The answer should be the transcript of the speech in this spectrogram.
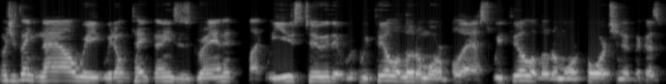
Don't you think now we, we don't take things as granted like we used to? That we, we feel a little more blessed. We feel a little more fortunate because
